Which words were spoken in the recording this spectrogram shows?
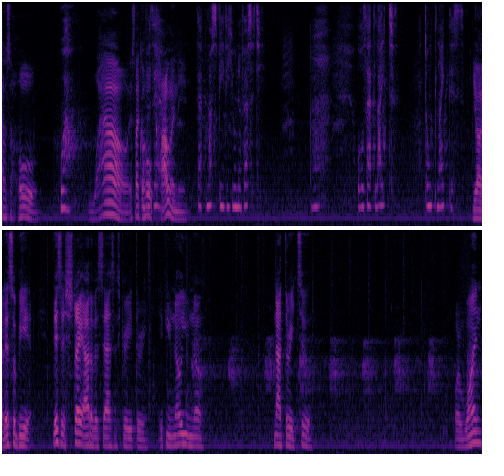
Wow, it's a whole. Wow, Wow, it's like a whole there. colony. that must be the university. Uh, all that light. I don't like this. Yo, this will be. This is straight out of Assassin's Creed 3. If you know, you know. Not 3, 2. Or 1.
